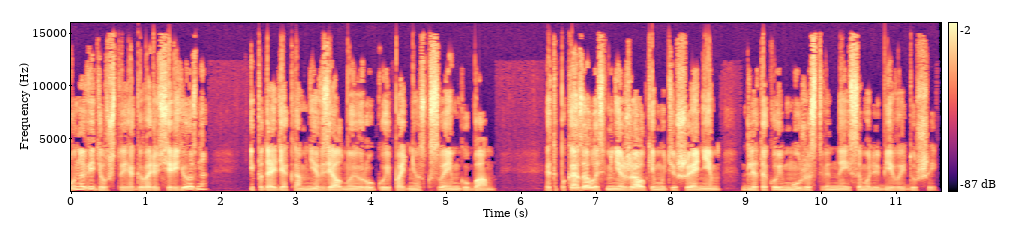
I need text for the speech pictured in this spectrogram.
Он увидел, что я говорю серьезно, и, подойдя ко мне, взял мою руку и поднес к своим губам. Это показалось мне жалким утешением для такой мужественной и самолюбивой души.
